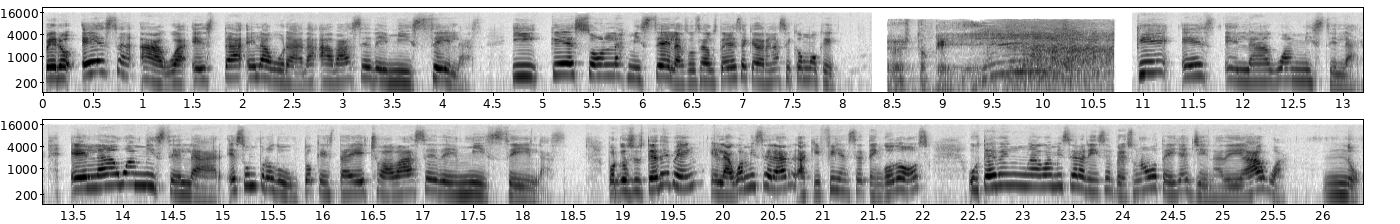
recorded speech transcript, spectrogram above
pero esa agua está elaborada a base de micelas. ¿Y qué son las micelas? O sea, ustedes se quedarán así como que... ¿Pero esto qué es? ¿Qué es el agua micelar? El agua micelar es un producto que está hecho a base de micelas. Porque si ustedes ven el agua micelar, aquí fíjense, tengo dos, ustedes ven un agua micelar y dicen, pero es una botella llena de agua. No,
